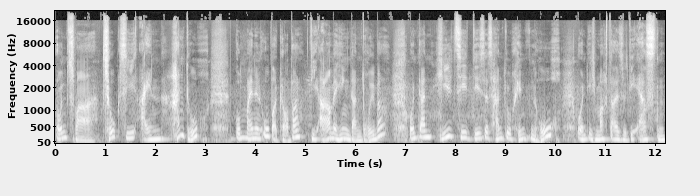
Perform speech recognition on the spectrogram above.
Und zwar zog sie ein Handtuch um meinen Oberkörper, die Arme hingen dann drüber und dann hielt sie dieses Handtuch hinten hoch und ich machte also die ersten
